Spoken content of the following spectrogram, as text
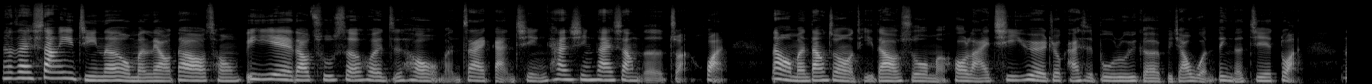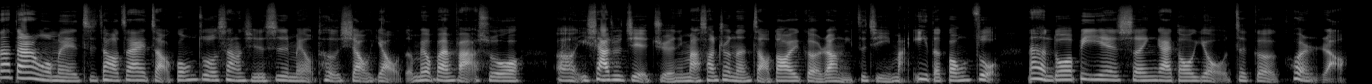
那在上一集呢，我们聊到从毕业到出社会之后，我们在感情和心态上的转换。那我们当中有提到说，我们后来七月就开始步入一个比较稳定的阶段。那当然，我们也知道，在找工作上其实是没有特效药的，没有办法说，呃，一下就解决，你马上就能找到一个让你自己满意的工作。那很多毕业生应该都有这个困扰。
